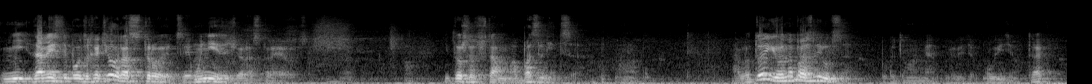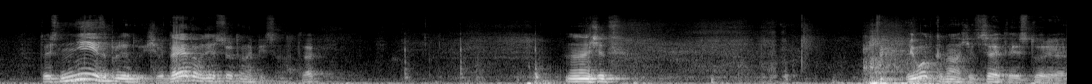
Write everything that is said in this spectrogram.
не, даже если бы он захотел расстроиться, ему не из-за чего расстраиваться. Не то, что там обозлиться. А в итоге он обозлился в какой-то момент, мы видим, увидим. Так? То есть не из-за предыдущего. До этого здесь все это написано. Так? Значит, и вот, значит, вся эта история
